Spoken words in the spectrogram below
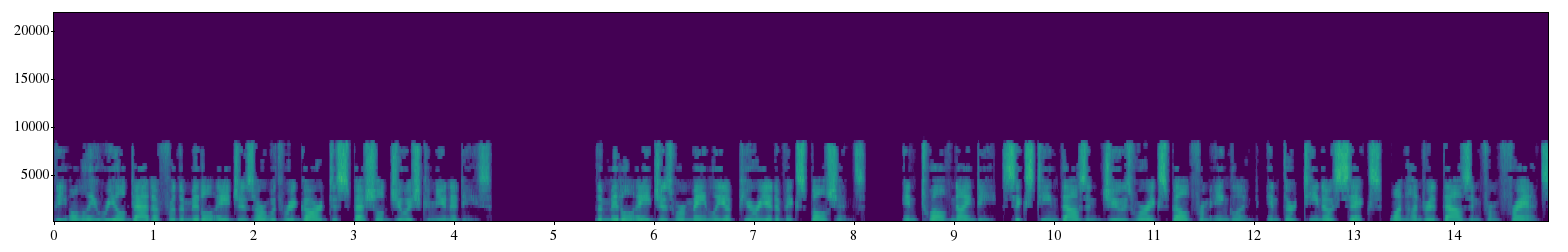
The only real data for the Middle Ages are with regard to special Jewish communities. The Middle Ages were mainly a period of expulsions. In 1290, 16,000 Jews were expelled from England, in 1306, 100,000 from France,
